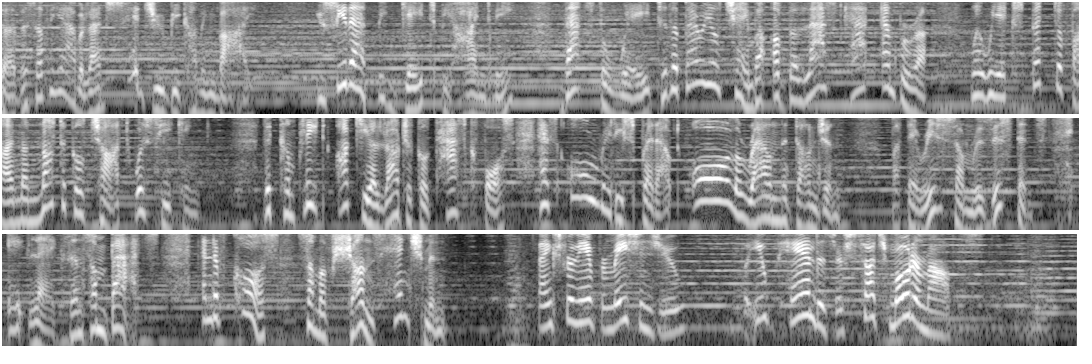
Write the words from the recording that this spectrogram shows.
Service of the Avalanche said you'd be coming by. You see that big gate behind me? That's the way to the burial chamber of the last Cat Emperor, where we expect to find the nautical chart we're seeking. The complete archaeological task force has already spread out all around the dungeon. But there is some resistance, eight legs and some bats, and of course, some of Shun's henchmen. Thanks for the information, Zhu. But you pandas are such motor mouths.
